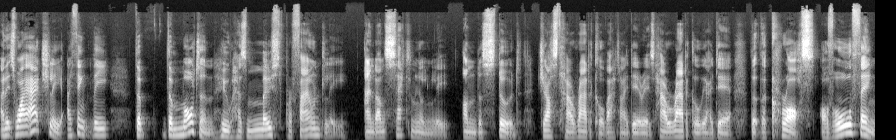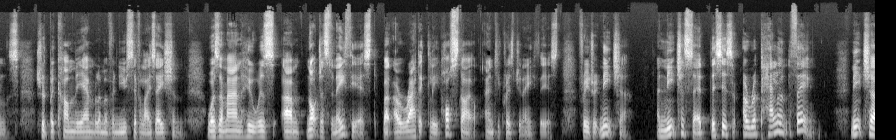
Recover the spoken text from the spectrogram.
And it's why actually I think the, the, the modern who has most profoundly and unsettlingly understood just how radical that idea is, how radical the idea that the cross of all things should become the emblem of a new civilization, was a man who was um, not just an atheist, but a radically hostile anti Christian atheist, Friedrich Nietzsche. And Nietzsche said this is a repellent thing. Nietzsche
